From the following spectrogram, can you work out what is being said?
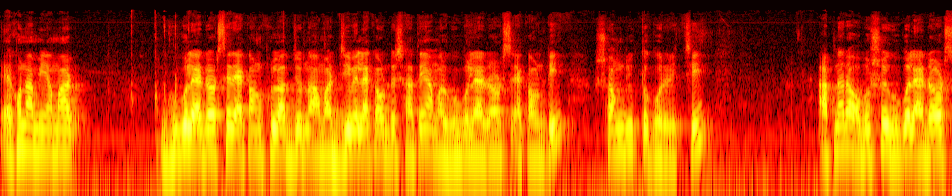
এখন আমি আমার গুগল অ্যাডর্সের অ্যাকাউন্ট খোলার জন্য আমার জিমেল অ্যাকাউন্টের সাথে আমার গুগল অ্যাডর্স অ্যাকাউন্টটি সংযুক্ত করে নিচ্ছি। আপনারা অবশ্যই গুগল অ্যাডর্স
